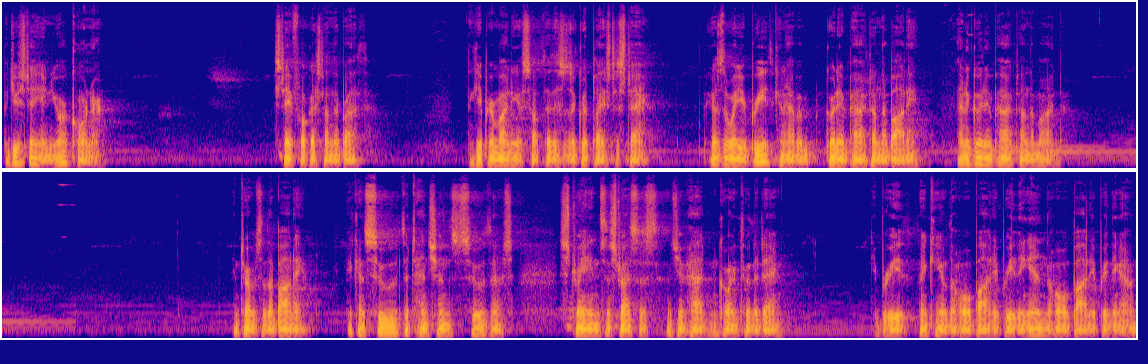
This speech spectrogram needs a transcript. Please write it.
But you stay in your corner. Stay focused on the breath. And keep reminding yourself that this is a good place to stay. Because the way you breathe can have a good impact on the body and a good impact on the mind. In terms of the body, it can soothe the tensions, soothe the strains and stresses that you've had going through the day. You breathe, thinking of the whole body, breathing in, the whole body, breathing out.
